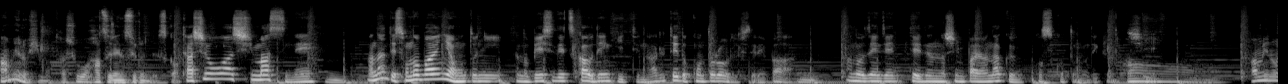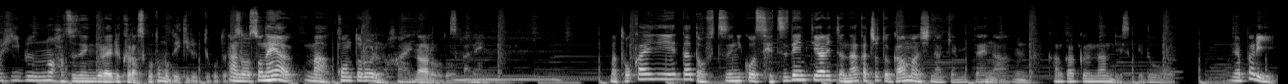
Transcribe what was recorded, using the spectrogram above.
雨の日も多少は発電するんですか、多少はしますね。うん。まあ、なんでその場合には本当にあのベースで使う電気っていうのをある程度コントロールすればあの全然停電の心配はなく越すこともできるし。雨の日分の発電ぐらいで暮らすこともできるってことですか？あのその辺はまあコントロールの範囲なるほど。ですかねう。ーんまあ、都会だと普通にこう節電って言われるとなんかちょっと我慢しなきゃみたいな感覚なんですけど、やっぱり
